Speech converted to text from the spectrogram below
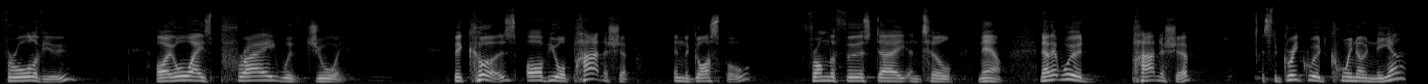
for all of you, I always pray with joy because of your partnership in the gospel from the first day until now. Now, that word partnership, it's the Greek word koinonia.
